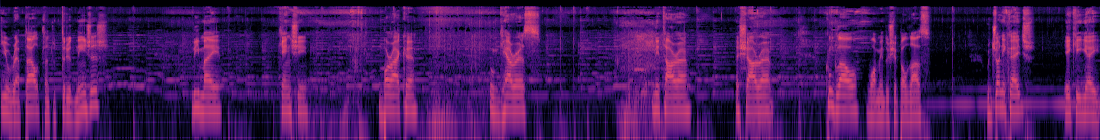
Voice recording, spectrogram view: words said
E o Reptile, portanto, o trio de ninjas. Li Mei, Kenshi, Baraka, o Garrus, Nitara, Ashara, Kung Lao, o Homem do Chapéu de Aço, o Johnny Cage, a.k.a.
